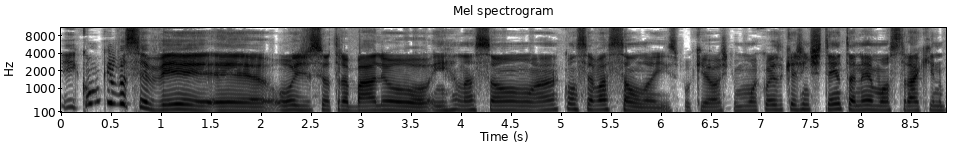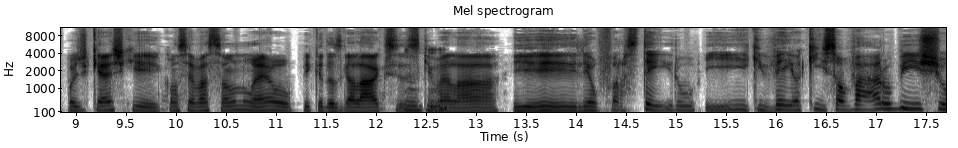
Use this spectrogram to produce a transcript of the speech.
E como que você vê é, hoje o seu trabalho em relação à conservação, Laís? Porque eu acho que uma coisa que a gente tenta né, mostrar aqui no podcast que conservação não é o pica das galáxias uhum. que vai lá e ele é o forasteiro e que veio aqui salvar o bicho,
